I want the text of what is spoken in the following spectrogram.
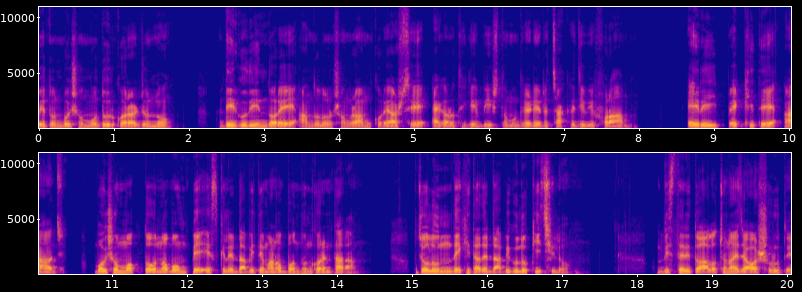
বেতন বৈষম্য দূর করার জন্য দীর্ঘদিন ধরে আন্দোলন সংগ্রাম করে আসছে এগারো থেকে বিশতম গ্রেডের চাকরিজীবী ফোরাম। এর এই প্রেক্ষিতে আজ বৈষম্যক্ত নবম পে স্কেলের দাবিতে মানববন্ধন করেন তারা। চলুন দেখি তাদের দাবিগুলো কী ছিল। বিস্তারিত আলোচনায় যাওয়ার শুরুতে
